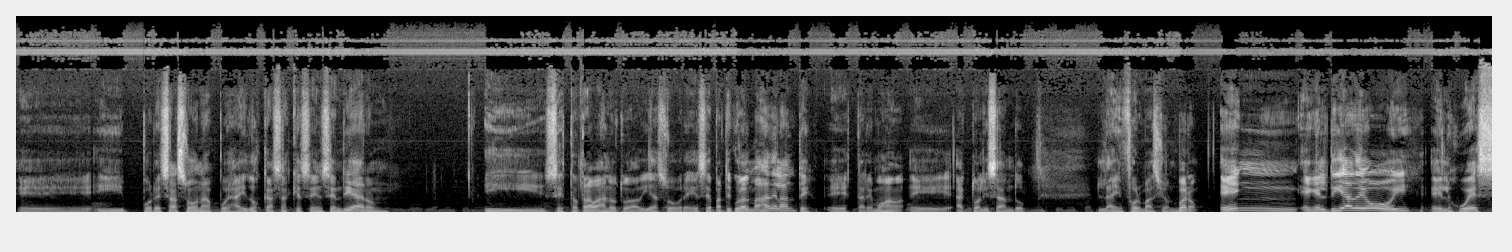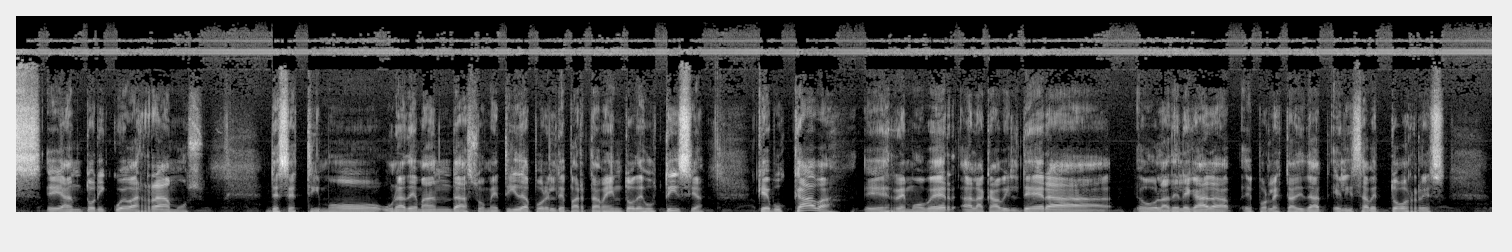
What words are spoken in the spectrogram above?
Eh, y por esa zona pues hay dos casas que se incendiaron y se está trabajando todavía sobre ese particular. Más adelante eh, estaremos eh, actualizando la información. Bueno, en, el día de hoy, el juez eh, Anthony Cuevas Ramos desestimó una demanda sometida por el Departamento de Justicia que buscaba eh, remover a la cabildera o la delegada eh, por la estadidad Elizabeth Torres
